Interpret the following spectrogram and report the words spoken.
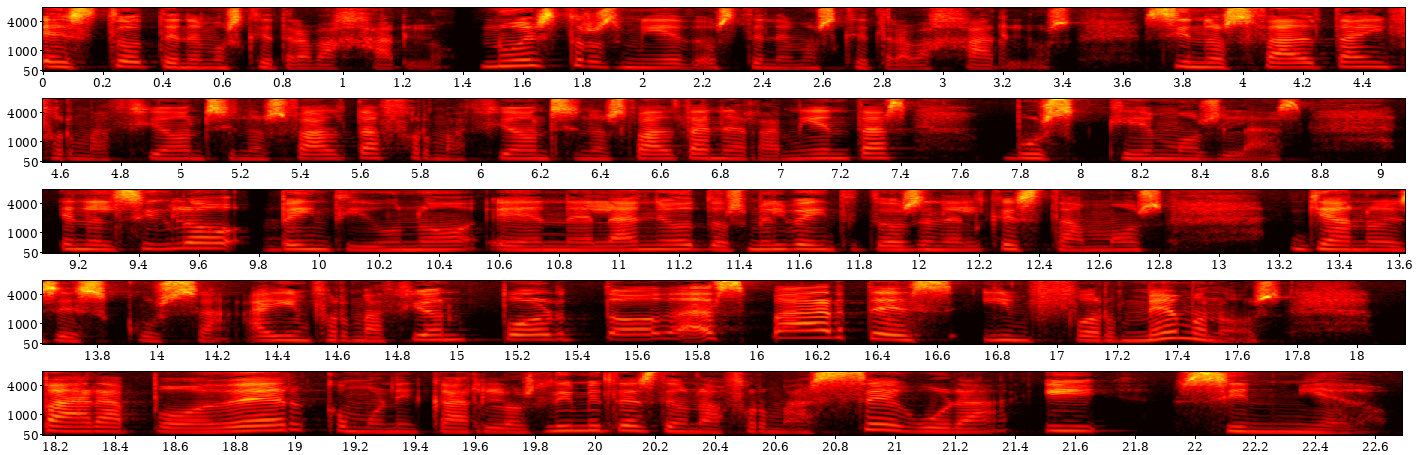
esto tenemos que trabajarlo. Nuestros miedos tenemos que trabajarlos. Si nos falta información, si nos falta formación, si nos faltan herramientas, busquémoslas. En el siglo XXI, en el año 2022 en el que estamos, ya no es excusa. Hay información por todas partes. Informémonos para poder comunicar los límites de una forma segura y sin miedo.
